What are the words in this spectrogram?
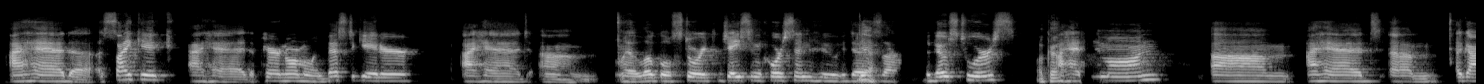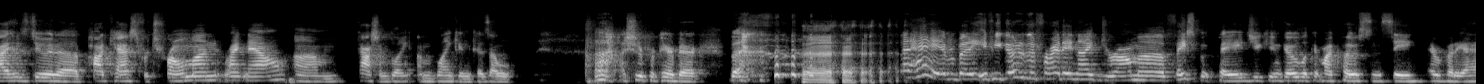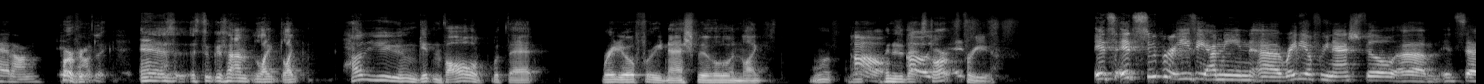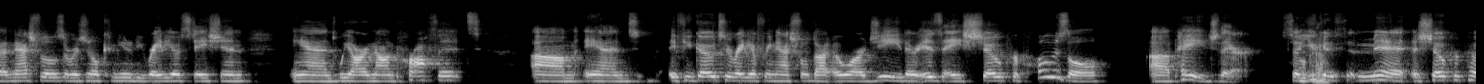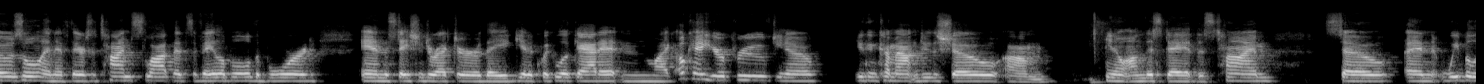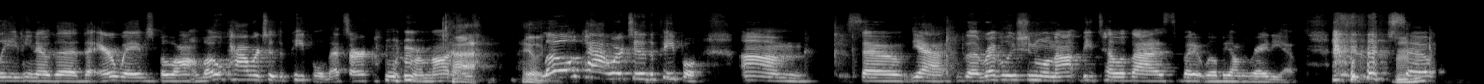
I had a, a psychic. I had a paranormal investigator. I had um, a local story, Jason Corson, who does uh, the ghost tours. okay. I had him on. Um, I had um, a guy who's doing a podcast for Trauma right now. Um, gosh, I'm blank. I'm blanking because I will. Uh, I should have prepared better. But but hey, everybody, if you go to the Friday Night Drama Facebook page, you can go look at my posts and see everybody I had on. Perfectly. And it's, it's a good time. Like, like, how do you even get involved with that Radio Free Nashville and like, what, Oh, when did that oh, start for you? It's it's super easy. I mean, uh, Radio Free Nashville. Um, it's uh, Nashville's original community radio station, and we are a nonprofit. Um, and if you go to radiofreenashville.org, there is a show proposal uh, page there. So you can submit a show proposal, and if there's a time slot that's available, the board and the station director they get a quick look at it and like, okay, you're approved. You know, you can come out and do the show. Um, you know, on this day at this time. So, and we believe, you know, the the airwaves belong low power to the people. That's our one of our mottos. Ha. Low power to the people. Um, so yeah, the revolution will not be televised, but it will be on the radio. so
